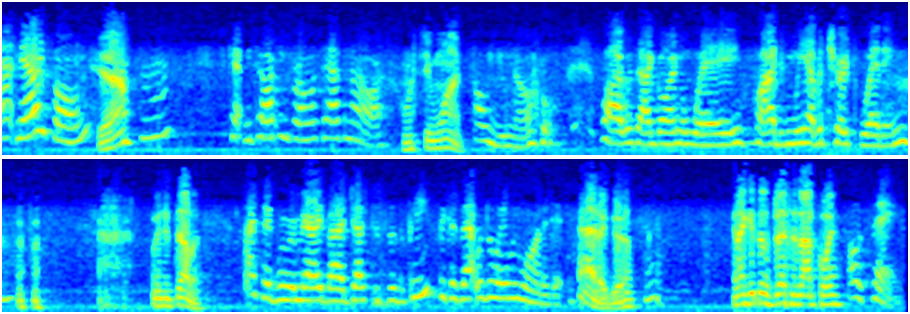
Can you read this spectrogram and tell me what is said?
Aunt Mary phoned. Yeah? Hmm? She kept me talking for almost half an hour. What you want? Oh, you know. Why was I going away? Why didn't we have a church wedding? What'd you tell her? I said we were married by a justice of the peace because that was the way we wanted it. Had a girl. Can I get those dresses out for you? Oh, thanks.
